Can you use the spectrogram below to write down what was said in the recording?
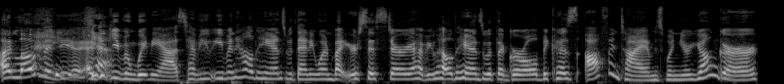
I love that. you- I think even Witney asked, "Have you even held hands with anyone but your sister? Have you held hands with a girl?" Because oftentimes, when you're younger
